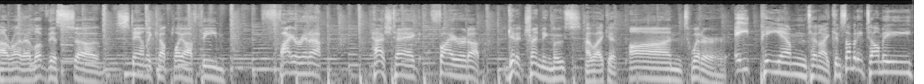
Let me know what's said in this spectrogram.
All right, I love this uh, Stanley Cup playoff theme. Fire it up. Hashtag fire it up. Get it trending, Moose, I like it. on Twitter. 8 p.m. tonight. Can somebody tell me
